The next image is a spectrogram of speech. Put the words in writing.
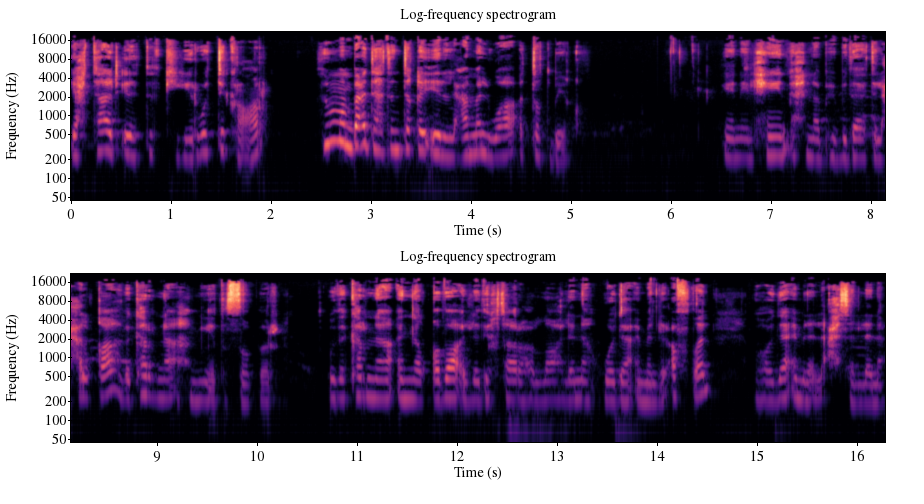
يحتاج إلى التذكير والتكرار ثم بعدها تنتقل إلى العمل والتطبيق. يعني الحين إحنا ببداية الحلقة ذكرنا أهمية الصبر وذكرنا أن القضاء الذي اختاره الله لنا هو دائما الأفضل وهو دائما الأحسن لنا.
